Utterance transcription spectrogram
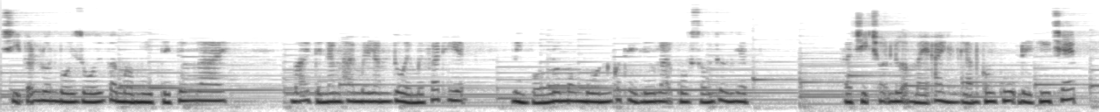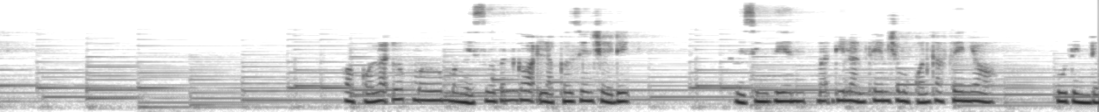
Chị vẫn luôn bối rối và mờ mịt về tương lai. Mãi tới năm 25 tuổi mới phát hiện mình vốn luôn mong muốn có thể lưu lại cuộc sống thường nhật. Và chị chọn lựa máy ảnh làm công cụ để ghi chép hoặc có loại ước mơ mà ngày xưa vẫn gọi là cơ duyên trời định. Thời sinh viên, bạn đi làm thêm cho một quán cà phê nhỏ, vô tình được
